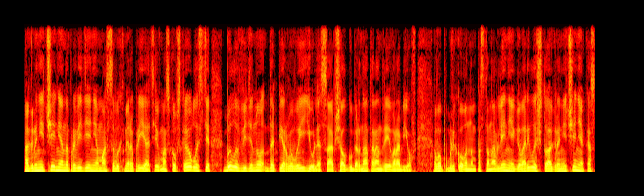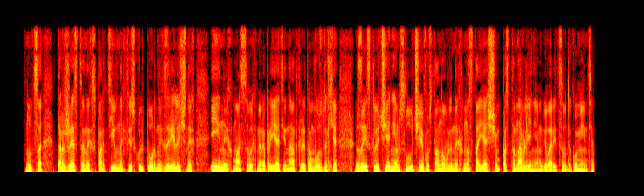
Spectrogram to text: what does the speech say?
Ограничение на проведение массовых мероприятий в Московской области было введено до 1 июля, сообщал губернатор Андрей Воробьев. В опубликованном постановлении говорилось, что ограничения коснутся торжественных, спортивных, физкультурных, зрелищных и иных массовых мероприятий на открытом воздухе, за исключением случаев, установленных настоящим постановлением, говорится в документе.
